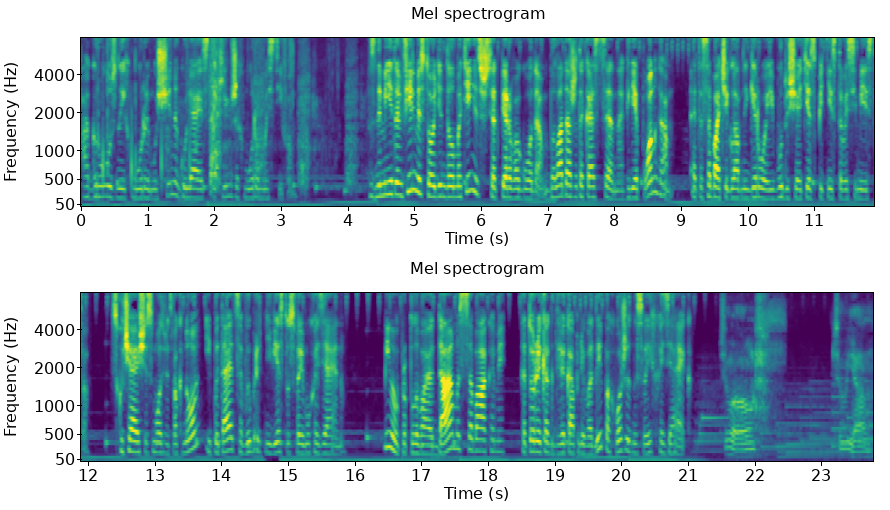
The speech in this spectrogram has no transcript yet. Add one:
а грузный и хмурый мужчина гуляет с таким же хмурым мастифом. В знаменитом фильме «101 далматинец» 61 года была даже такая сцена, где Понга, это собачий главный герой и будущий отец пятнистого семейства, скучающе смотрит в окно и пытается выбрать невесту своему хозяину. Мимо проплывают дамы с собаками, которые как две капли воды похожи на своих хозяек. Too old, too young.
